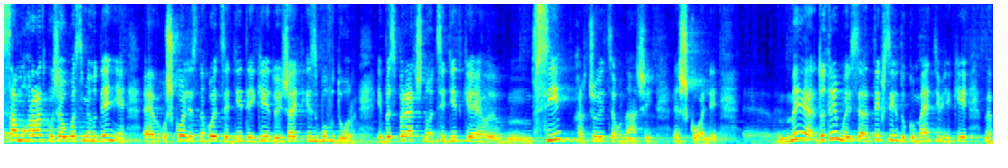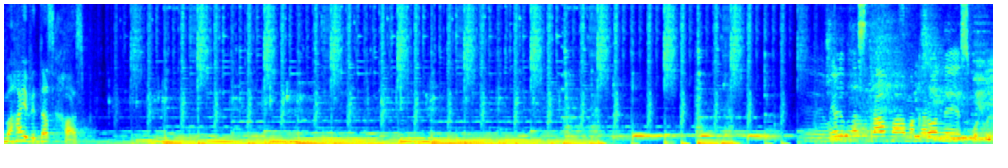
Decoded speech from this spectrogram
з самого ранку, вже о 8 годині, е, у школі знаходяться діти, які доїжджають із Бовдур. І, безперечно, ці дітки е, всі харчуються у нашій е, школі. Е, Ми дотримуємося тих всіх документів, які вимагає від нас ХАСП. Моя улюблена страва макарони з куркою.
